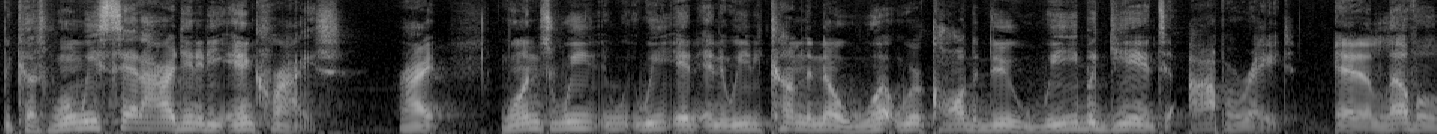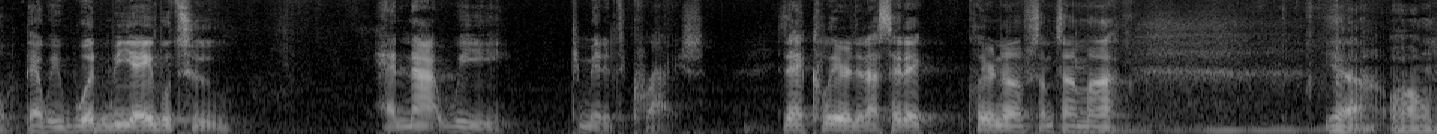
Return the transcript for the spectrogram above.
Because when we set our identity in Christ, right? Once we, we and we come to know what we're called to do, we begin to operate at a level that we wouldn't be able to had not we committed to Christ. Is that clear? Did I say that clear enough? Sometime I, yeah, well.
